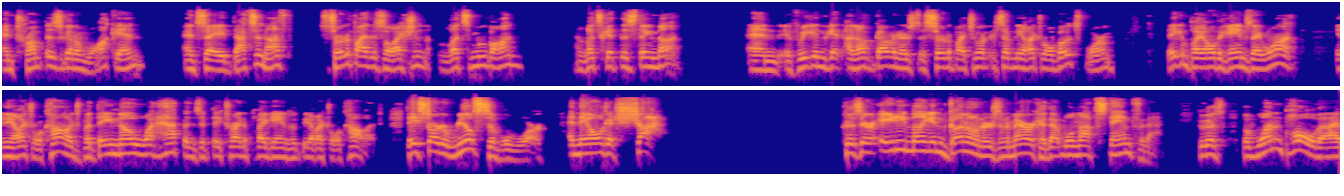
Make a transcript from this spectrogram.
And Trump is going to walk in and say, that's enough. Certify this election. Let's move on and let's get this thing done. And if we can get enough governors to certify 270 electoral votes for them, they can play all the games they want in the electoral college, but they know what happens if they try to play games with the electoral college. They start a real civil war and they all get shot. Because there are 80 million gun owners in America that will not stand for that. Because the one poll that I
